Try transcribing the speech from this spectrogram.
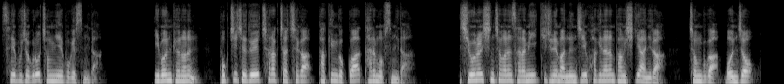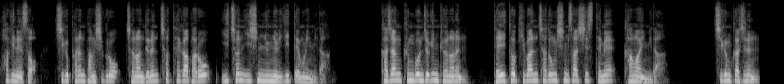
세부적으로 정리해 보겠습니다. 이번 변화는 복지제도의 철학 자체가 바뀐 것과 다름없습니다. 지원을 신청하는 사람이 기준에 맞는지 확인하는 방식이 아니라 정부가 먼저 확인해서 지급하는 방식으로 전환되는 첫 해가 바로 2026년이기 때문입니다. 가장 근본적인 변화는 데이터 기반 자동 심사 시스템의 강화입니다. 지금까지는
